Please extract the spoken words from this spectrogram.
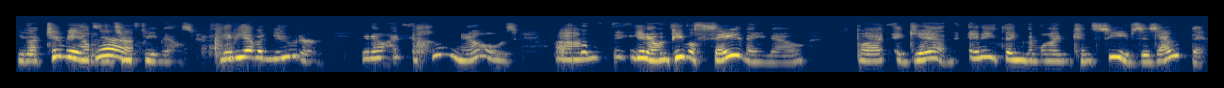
You got two males yeah. and two females. Maybe you have a neuter. You know I, who knows? Um, you know and people say they know but again anything the mind conceives is out there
